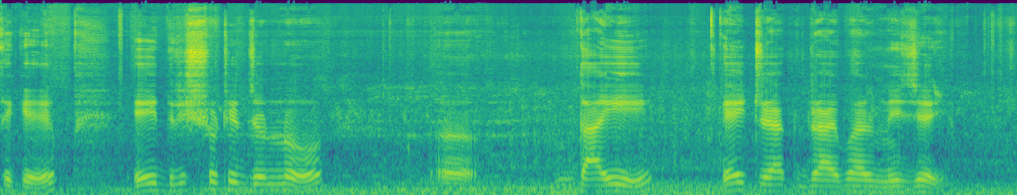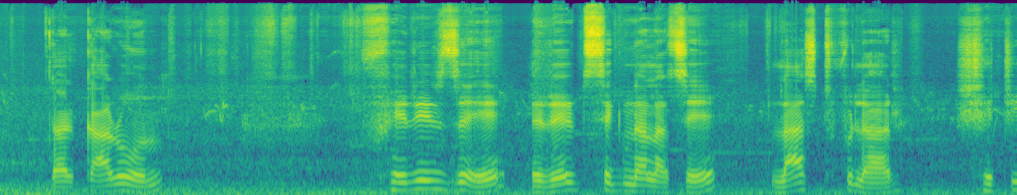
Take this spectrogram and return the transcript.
থেকে, এই দৃশ্যটির জন্য দায়ী এই ট্রাক ড্রাইভার নিজেই। তার কারণ ফেরির যে রেড সিগন্যাল আছে, লাস্ট পিলার সেটি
